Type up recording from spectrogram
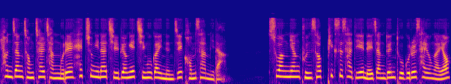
현장 정찰 작물에 해충이나 질병의 징후가 있는지 검사합니다. 수확량 분석 픽스4D에 내장된 도구를 사용하여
